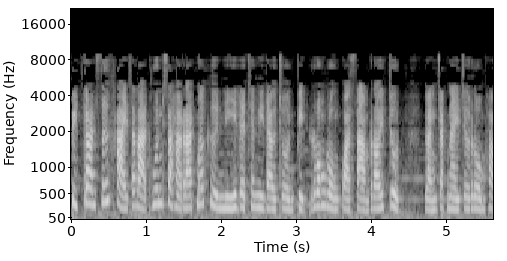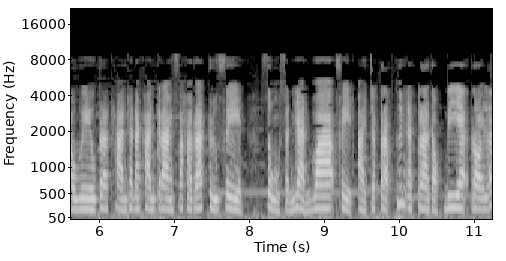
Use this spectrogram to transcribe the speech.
ปิดการซื้อขายตลาดหุ้นสหรัฐเมื่อคืนนี้ดัชนีดาวโจนส์ปิดร่วงลงกว่า 300 จุด หลังจากนายเจอโรมพาเวล ประธานธนาคารกลางสหรัฐหรือเฟดส่งสัญญาณว่าเฟดอาจจะปรับขึ้นอัตราดอกเบี้ยร้อยละ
